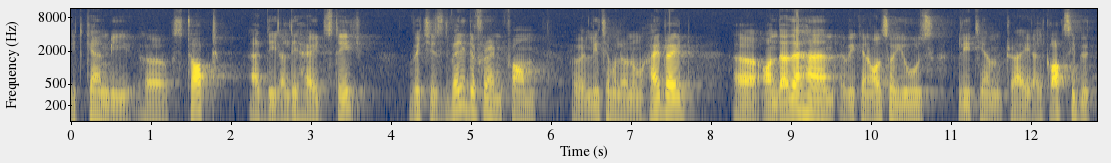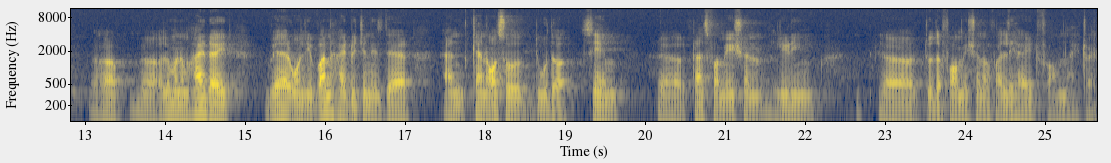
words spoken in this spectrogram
it can be uh, stopped at the aldehyde stage which is very different from uh, lithium aluminum hydride. Uh, on the other hand we can also use lithium trialkoxy uh, uh, aluminum hydride where only one hydrogen is there and can also do the same uh, transformation leading to the formation of aldehyde from nitrile.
